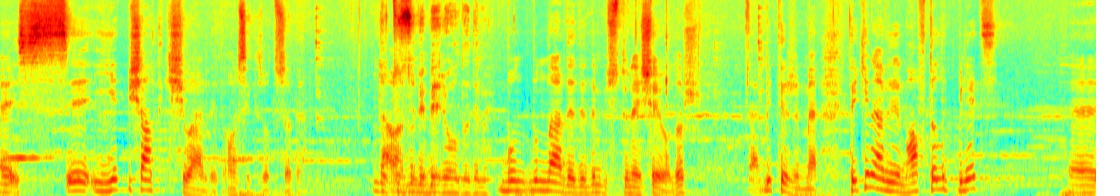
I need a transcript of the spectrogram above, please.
E, s- 76 kişi var dedi 18.30'a da. Tuzlu biberi oldu değil mi? Bun- Bunlar da dedim üstüne şey olur. Ya bitiririm ben. Tekin abi dedim haftalık bilet Ee,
